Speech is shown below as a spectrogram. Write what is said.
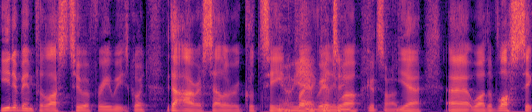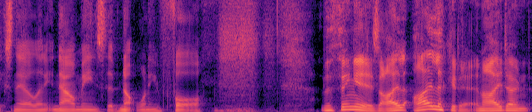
You'd have been for the last two or three weeks going that RSL are a good team, Oh, yeah, playing good really team, well. good side. Yeah. Uh, well, they've lost six 0 and it now means they've not won in four. The thing is, I I look at it and I don't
